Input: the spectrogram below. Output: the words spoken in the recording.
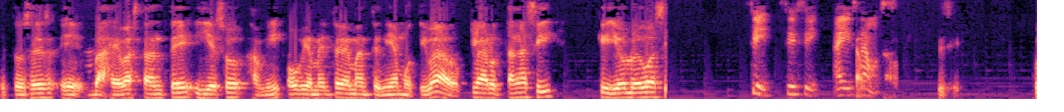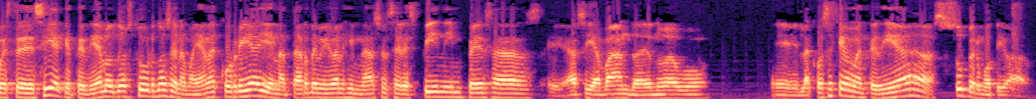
Entonces eh, bajé bastante y eso a mí obviamente me mantenía motivado. Claro, tan así que yo luego así... Sí, sí, sí, ahí estamos. Sí, sí. Pues te decía que tenía los dos turnos, en la mañana corría y en la tarde me iba al gimnasio a hacer spinning, pesas, eh, hacía banda de nuevo. Eh, la cosa es que me mantenía súper motivado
